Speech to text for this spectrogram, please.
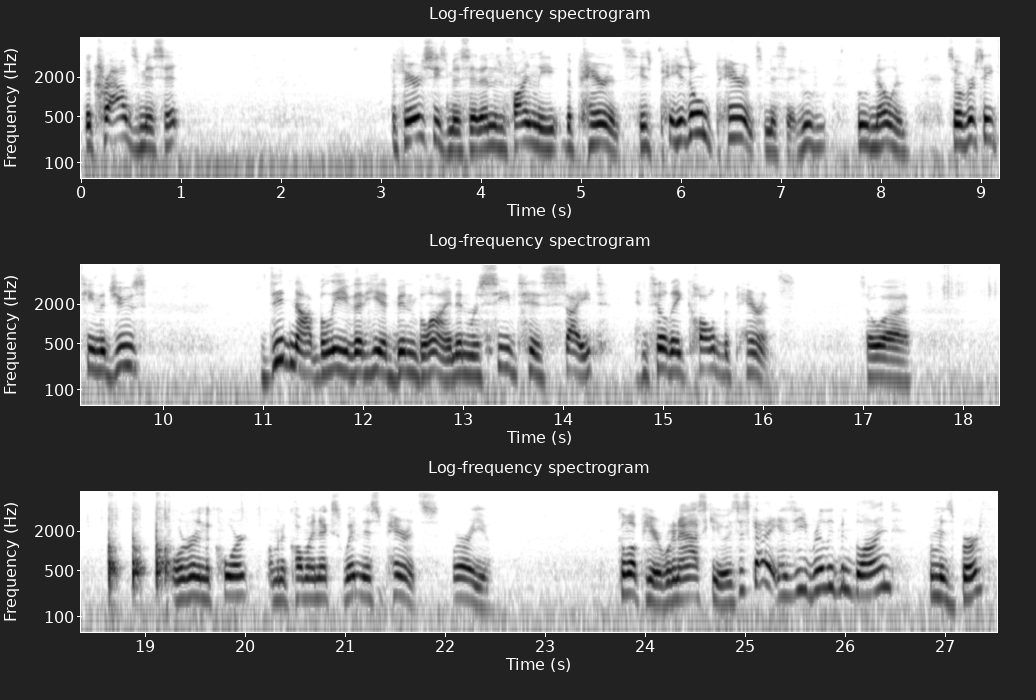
The crowds miss it. The Pharisees miss it. And then finally, the parents, his, his own parents miss it, who, who know him. So, verse 18 the Jews did not believe that he had been blind and received his sight until they called the parents. So, uh, order in the court. I'm going to call my next witness. Parents, where are you? Come up here. We're going to ask you, is this guy, has he really been blind from his birth?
